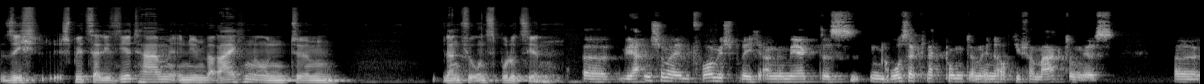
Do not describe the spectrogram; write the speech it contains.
sich spezialisiert haben in den Bereichen und ähm, dann für uns produzieren. Äh, wir hatten schon mal im Vorgespräch angemerkt, dass ein großer Knackpunkt am Ende auch die Vermarktung ist. Äh,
